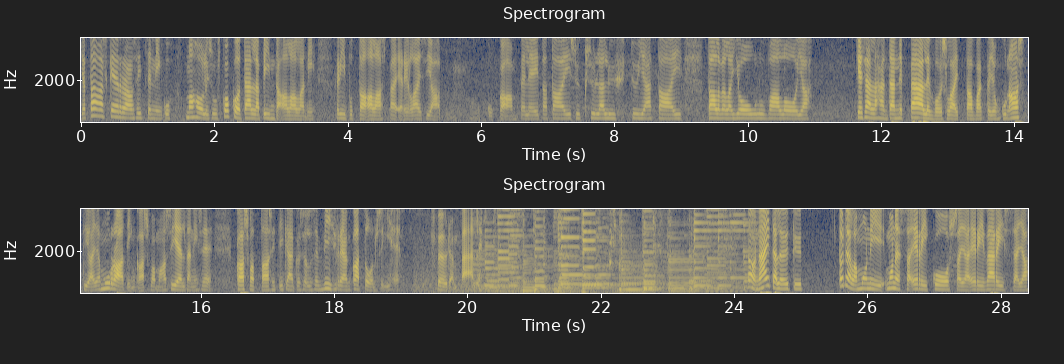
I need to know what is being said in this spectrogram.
Ja taas kerran on sitten niin kuin mahdollisuus koko tällä pinta-alalla niin riiputtaa alaspäin erilaisia kukka-ampeleita tai syksyllä lyhtyjä tai talvella jouluvaloja. Kesällähän tänne päälle voisi laittaa vaikka jonkun astia ja muraatin kasvamaan sieltä, niin se kasvattaa sitten ikään kuin sellaisen vihreän katon siihen pöydän päälle. No, näitä löytyy todella moni, monessa eri koossa ja eri värissä. Ja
